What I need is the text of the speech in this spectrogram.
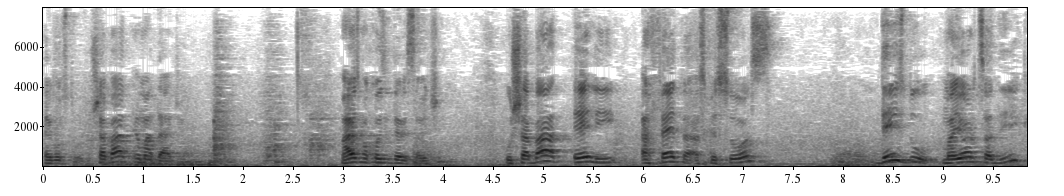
É gostoso. O Shabat é uma dádiva. Mais uma coisa interessante, o Shabat ele afeta as pessoas desde o maior tzadik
